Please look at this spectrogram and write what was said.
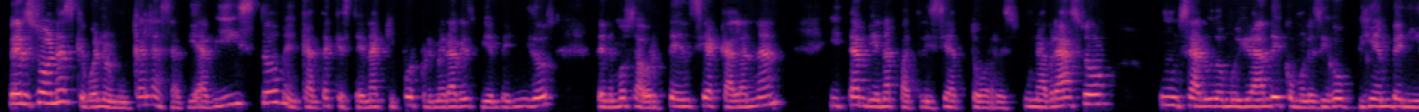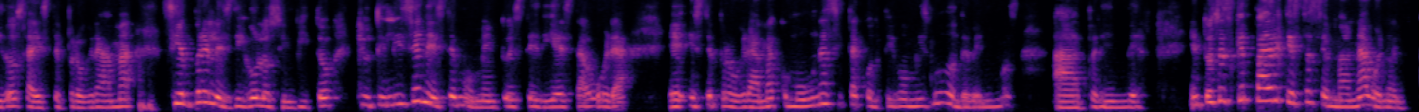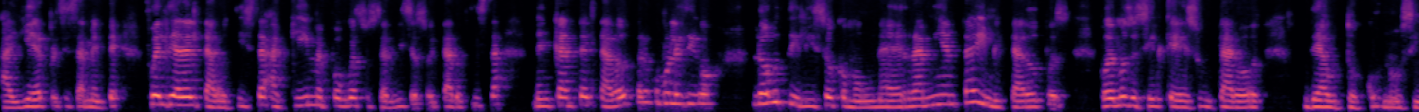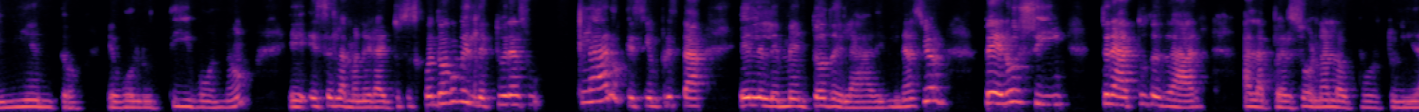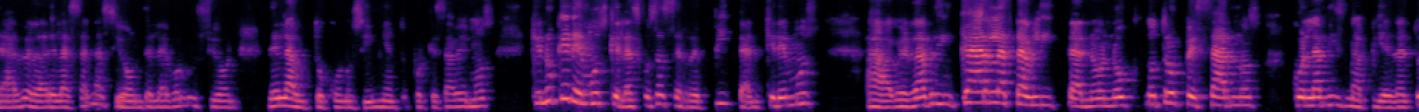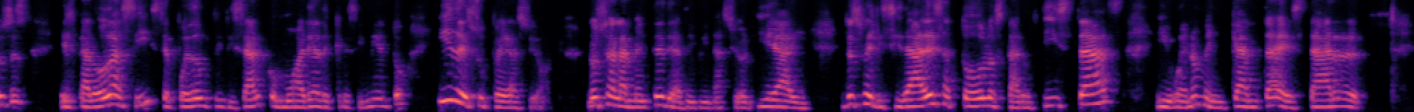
personas que, bueno, nunca las había visto. Me encanta que estén aquí por primera vez. Bienvenidos. Tenemos a Hortensia Calanan y también a Patricia Torres. Un abrazo, un saludo muy grande y como les digo, bienvenidos a este programa. Siempre les digo, los invito que utilicen este momento, este día, esta hora, eh, este programa como una cita contigo mismo donde venimos a aprender. Entonces, qué padre que esta semana, bueno, ayer precisamente fue el día del tarotista. Aquí me pongo a su servicio, soy tarotista, me encanta el tarot, pero como les digo, lo utilizo como una herramienta y mi tarot, pues podemos decir que es un tarot de autoconocimiento evolutivo, ¿no? Eh, esa es la manera. Entonces, cuando hago mis lecturas, claro que siempre está el elemento de la adivinación, pero sí trato de dar a la persona la oportunidad, ¿verdad? De la sanación, de la evolución, del autoconocimiento, porque sabemos que no queremos que las cosas se repitan, queremos a, ¿verdad? Brincar la tablita, ¿no? ¿no? No tropezarnos con la misma piedra. Entonces, el tarot así se puede utilizar como área de crecimiento y de superación. no solamente de adivinación. Y ahí. Entonces, felicidades a todos los tarotistas y bueno, me encanta estar,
